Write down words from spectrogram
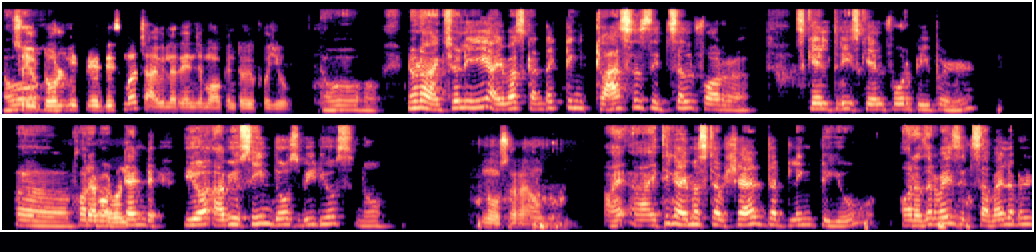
So you Oh, told me pay this much. I will arrange a mock interview for you. oh, no, no. Actually, I was conducting classes itself for uh, scale three, scale four people uh, for sir, about 10 days. You, have you seen those videos? No. No, sir, I haven't. I, I think I must have shared that link to you or otherwise it's available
